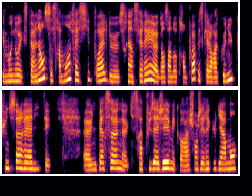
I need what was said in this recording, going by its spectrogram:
mono-expérience, ce sera moins facile pour elle de se réinsérer dans un autre emploi parce qu'elle aura connu qu'une seule réalité. Une personne qui sera plus âgée mais qui aura changé régulièrement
